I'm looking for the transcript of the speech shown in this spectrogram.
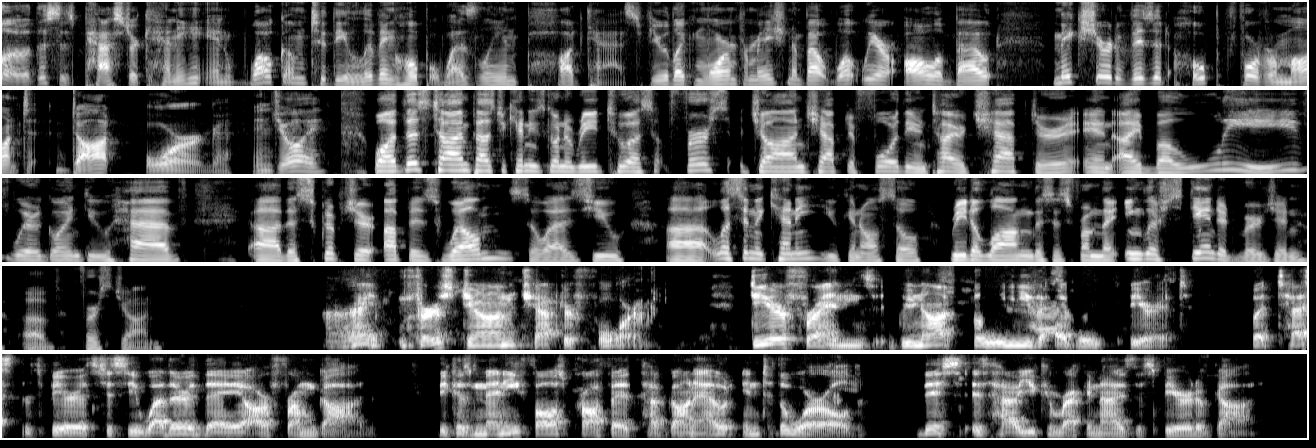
Hello, this is Pastor Kenny, and welcome to the Living Hope Wesleyan podcast. If you would like more information about what we are all about, make sure to visit hopeforvermont.org. Enjoy. Well, at this time, Pastor Kenny is going to read to us First John chapter 4, the entire chapter, and I believe we're going to have uh, the scripture up as well. So as you uh, listen to Kenny, you can also read along. This is from the English Standard Version of First John. All right, First John chapter four. Dear friends, do not believe every spirit, but test the spirits to see whether they are from God, because many false prophets have gone out into the world. This is how you can recognize the Spirit of God.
